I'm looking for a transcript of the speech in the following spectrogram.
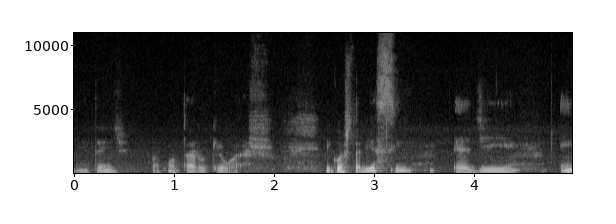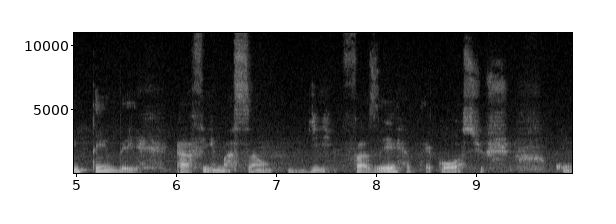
entende? Para contar o que eu acho. E gostaria sim é de entender a afirmação de fazer negócios com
